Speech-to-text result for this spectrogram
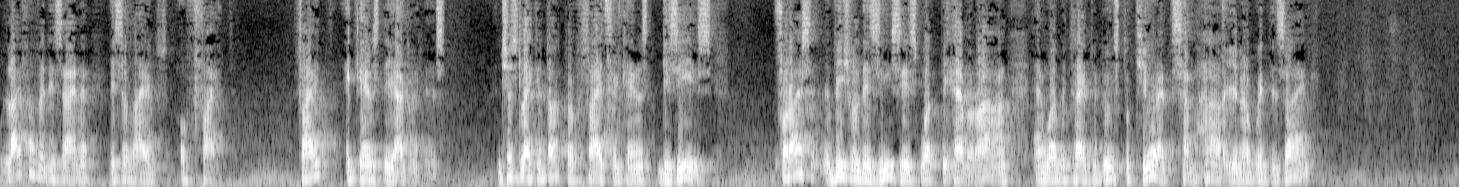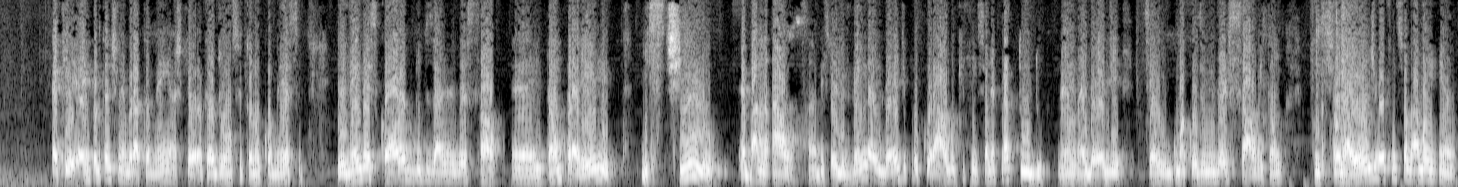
Life of a designer is a life of fight. Fight against the ugliness. Just like a doctor fights against disease. For us, visual disease is what we have around, and what we try to do is to cure it somehow, you know, with design. É que é importante lembrar também, acho que, é, que o João citou no começo, ele vem da escola do design universal. É, então, para ele, estilo é banal, sabe? Ele vem da ideia de procurar algo que funcione para tudo, né? A ideia de ser alguma coisa universal. Então, funciona hoje, vai funcionar amanhã.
